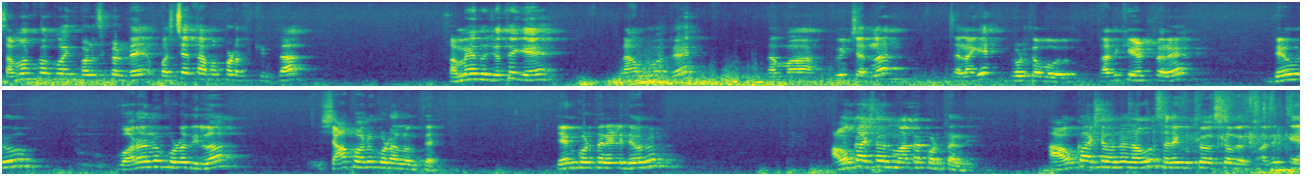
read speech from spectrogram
ಸಮರ್ಪಕವಾಗಿ ಬಳಸ್ಕೊಳ್ಳದೆ ಪಶ್ಚಾತ್ತಾಪ ಪಡೋದಕ್ಕಿಂತ ಸಮಯದ ಜೊತೆಗೆ ನಾವು ಹೋದರೆ ನಮ್ಮ ಫ್ಯೂಚರ್ನ ಚೆನ್ನಾಗಿ ನೋಡ್ಕೋಬಹುದು. ಅದಕ್ಕೆ ಹೇಳ್ತಾರೆ, ದೇವರು ವರನೂ ಕೊಡೋದಿಲ್ಲ, ಶಾಪನೂ ಕೊಡಲ್ಲಂತೆ. ಏನು ಕೊಡ್ತಾನೆ ಹೇಳಿ ದೇವರು? ಅವಕಾಶವನ್ನು ಮಾತ್ರ ಕೊಡ್ತಾನೆ. ಆ ಅವಕಾಶವನ್ನು ನಾವು ಸರಿಯಾಗಿ ಉಪಯೋಗಿಸ್ಕೋಬೇಕು. ಅದಕ್ಕೆ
